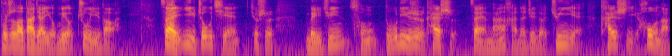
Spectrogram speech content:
不知道大家有没有注意到啊？在一周前，就是美军从独立日开始在南海的这个军演开始以后呢，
